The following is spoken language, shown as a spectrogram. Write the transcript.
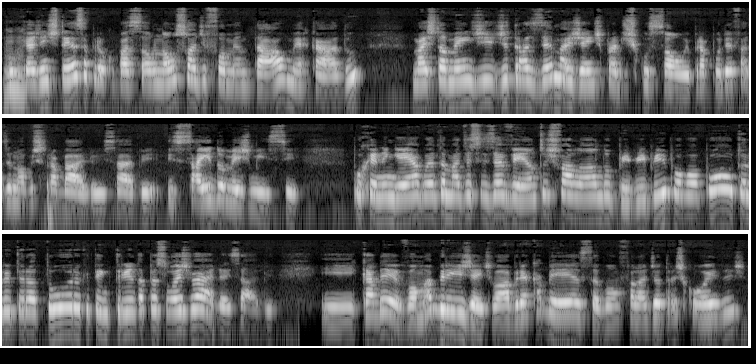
Porque a gente tem essa preocupação não só de fomentar o mercado, mas também de, de trazer mais gente para discussão e para poder fazer novos trabalhos, sabe? E sair do mesmice. Porque ninguém aguenta mais esses eventos falando pipipi, popopô, literatura, que tem 30 pessoas velhas, sabe? E cadê? Vamos abrir, gente, vamos abrir a cabeça, vamos falar de outras coisas.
